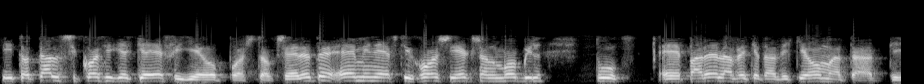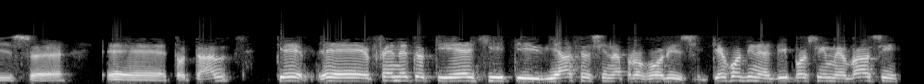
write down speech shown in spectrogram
η Total σηκώθηκε και έφυγε όπως το ξέρετε. Έμεινε ευτυχώς η ExxonMobil που ε, παρέλαβε και τα δικαιώματα της ε, ε Total και ε, φαίνεται ότι έχει τη διάθεση να προχωρήσει. Και έχω την εντύπωση με βάση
